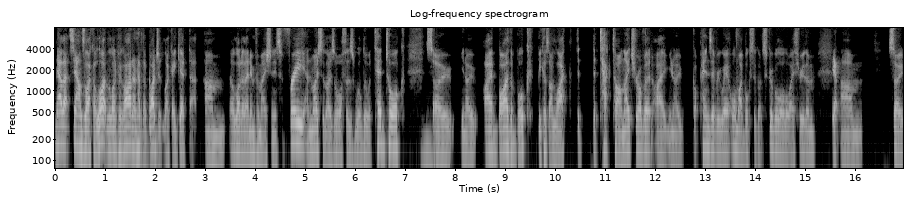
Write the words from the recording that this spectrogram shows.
now that sounds like a lot and a lot of people oh, i don't have the budget like i get that um, a lot of that information is free and most of those authors will do a ted talk mm. so you know i buy the book because i like the the tactile nature of it. I, you know, got pens everywhere. All my books have got scribble all the way through them. Yeah. Um, so,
